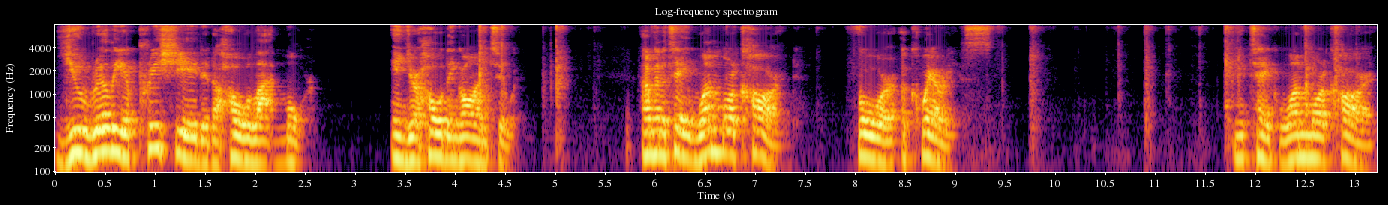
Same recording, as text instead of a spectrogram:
you really appreciate it a whole lot more and you're holding on to it. I'm going to take one more card for Aquarius. You take one more card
